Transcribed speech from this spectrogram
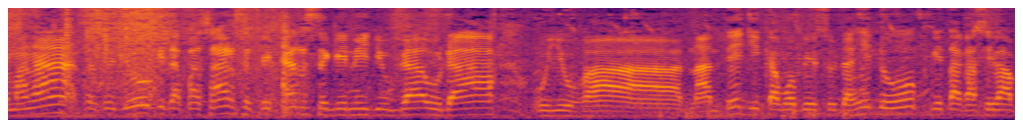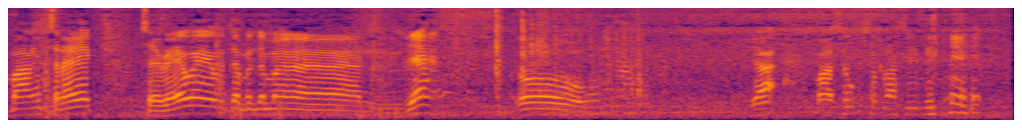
bagaimana? Setuju kita pasang stiker segini juga udah uyuhan. Nanti jika mobil sudah hidup, kita kasih lapang cerek CWW teman-teman. Ya. Oh. Ya, masuk sebelah sini.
